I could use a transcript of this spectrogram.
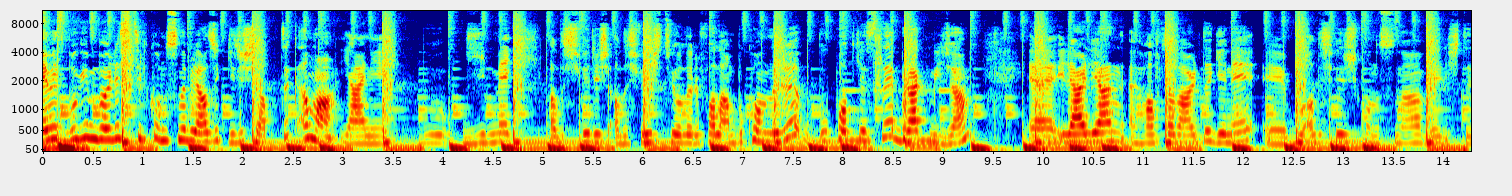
Evet bugün böyle stil konusuna birazcık giriş yaptık ama yani bu giyinmek, alışveriş, alışveriş tüyoları falan bu konuları bu podcast'te bırakmayacağım. Ee, ilerleyen haftalarda gene e, bu alışveriş konusuna ve işte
